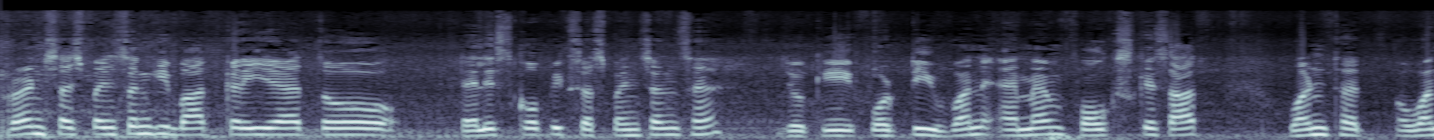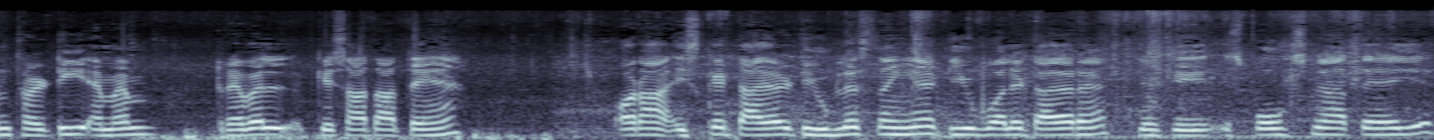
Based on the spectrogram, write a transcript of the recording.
front suspension की बात करी जाए तो टेलीस्कोपिक सस्पेंशंस हैं, जो कि 41 वन mm फोक्स के साथ one one thirty M travel के साथ आते हैं। और हाँ इसके टायर ट्यूबलेस नहीं है ट्यूब वाले टायर हैं, क्योंकि स्पोक्स में आते हैं ये।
